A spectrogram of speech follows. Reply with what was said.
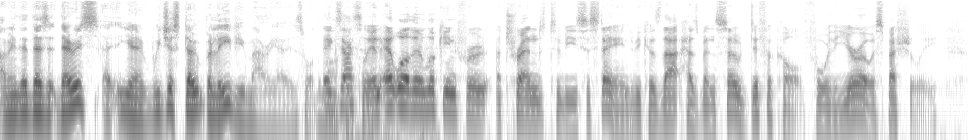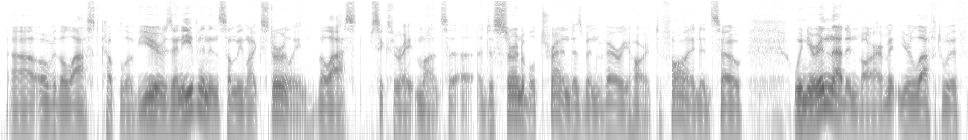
I mean, there's there is uh, you know we just don't believe you, Mario, is what the exactly. And well, they're looking for a trend to be sustained because that has been so difficult for the euro, especially uh, over the last couple of years, and even in something like sterling, the last six or eight months, a, a, discernible trend has been very hard to find. And so, when you're in that environment, you're left with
